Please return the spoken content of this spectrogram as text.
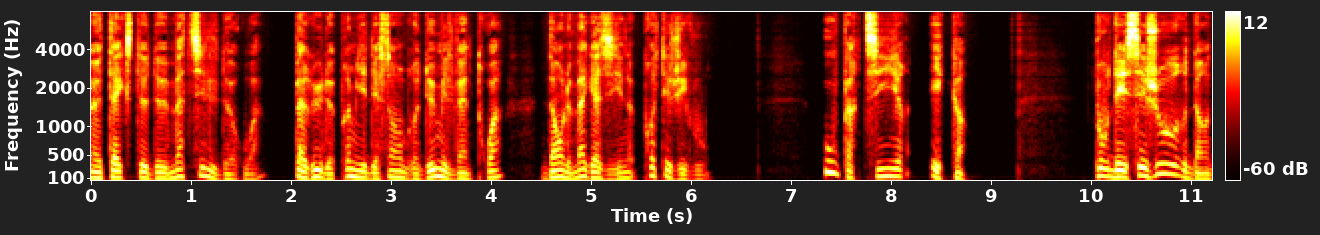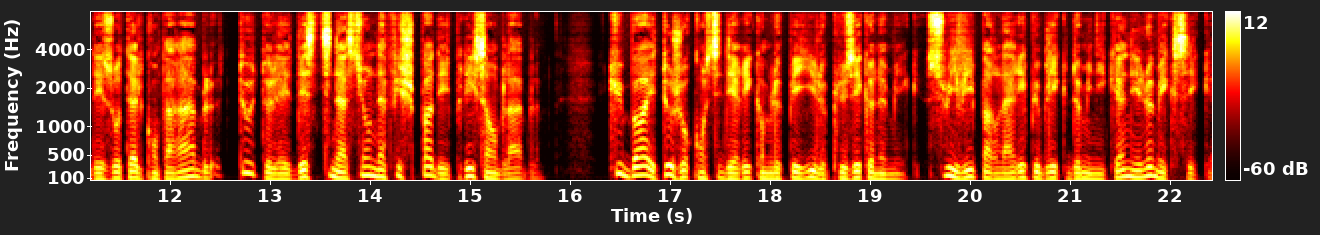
un texte de Mathilde Roy, paru le 1er décembre 2023 dans le magazine Protégez-vous. Où partir et quand? Pour des séjours dans des hôtels comparables, toutes les destinations n'affichent pas des prix semblables. Cuba est toujours considéré comme le pays le plus économique, suivi par la République dominicaine et le Mexique.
